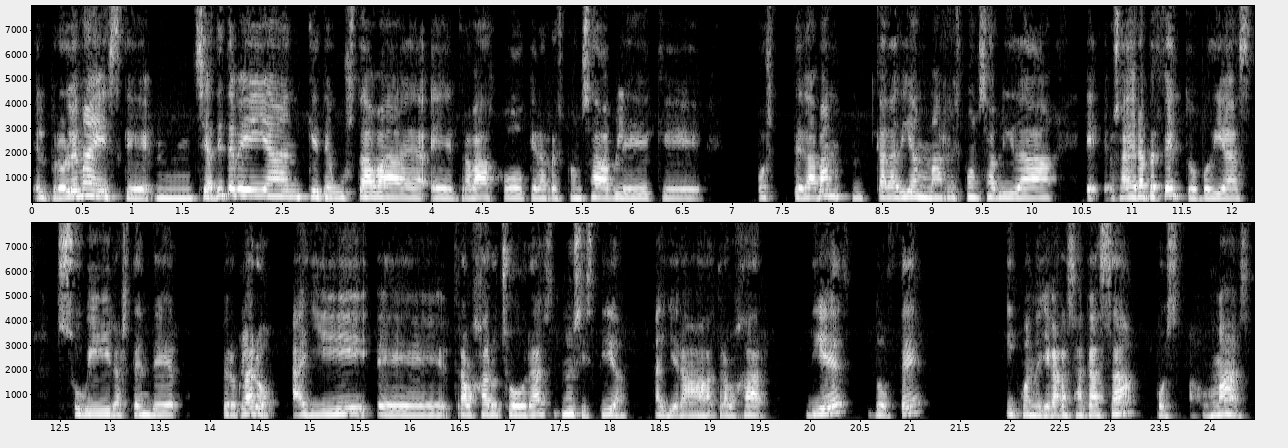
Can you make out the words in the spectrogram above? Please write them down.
el problema es que mm, si a ti te veían que te gustaba el trabajo, que eras responsable, que pues te daban cada día más responsabilidad. Eh, o sea, era perfecto, podías subir, ascender, pero claro, allí eh, trabajar ocho horas no existía. Allí era trabajar diez, doce y cuando llegaras a casa, pues aún más.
